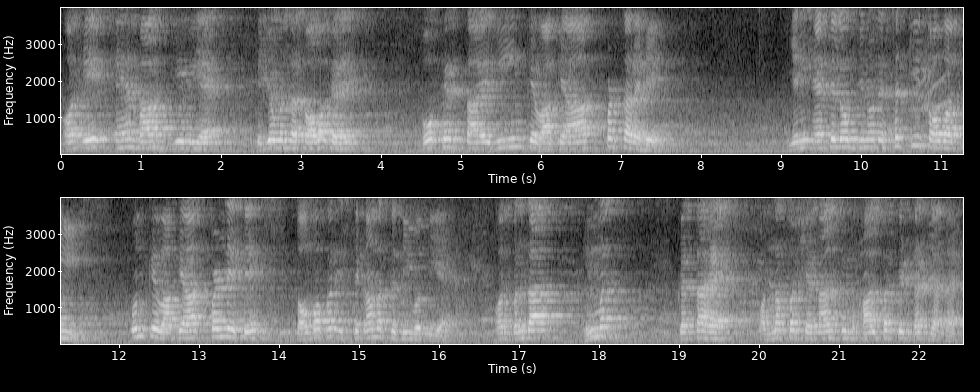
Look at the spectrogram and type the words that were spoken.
اور ایک اہم بات یہ بھی ہے کہ جو بندہ توبہ کرے، وہ پھر تائبین کے واقعات پڑھتا رہے۔ یعنی ایسے لوگ جنہوں نے سچی توبہ کی، ان کے واقعات پڑھنے سے توبہ پر استقامت نصیب ہوتی ہے۔ اور بندہ ہمت کرتا ہے اور نفس اور شیطان کی مخالفت پہ ڈٹ جاتا ہے۔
